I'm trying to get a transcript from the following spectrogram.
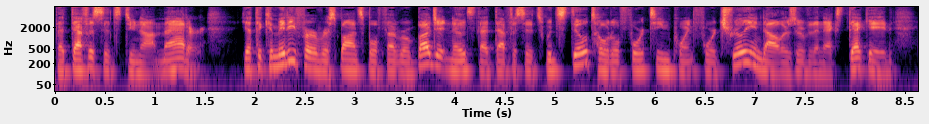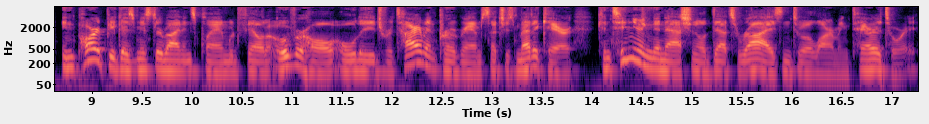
that deficits do not matter. Yet the Committee for a Responsible Federal Budget notes that deficits would still total $14.4 trillion over the next decade, in part because Mr. Biden's plan would fail to overhaul old age retirement programs such as Medicare, continuing the national debt's rise into alarming territory.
